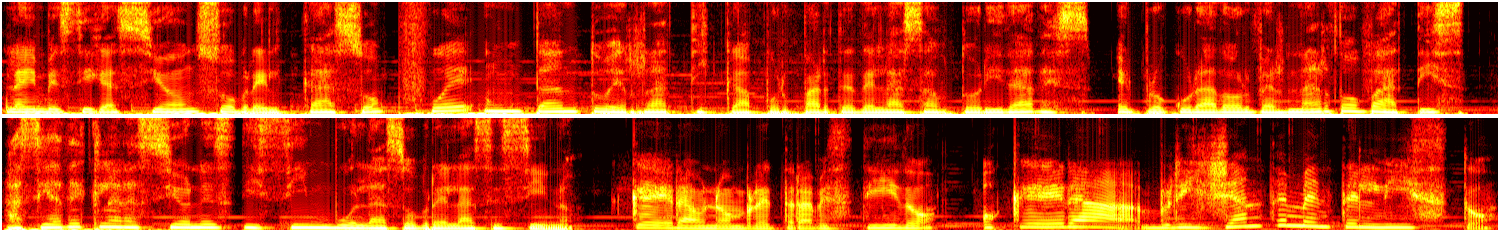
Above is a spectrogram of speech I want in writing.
La investigación sobre el caso fue un tanto errática por parte de las autoridades. El procurador Bernardo Batis hacía declaraciones disímbolas sobre el asesino que era un hombre travestido o que era brillantemente listo,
